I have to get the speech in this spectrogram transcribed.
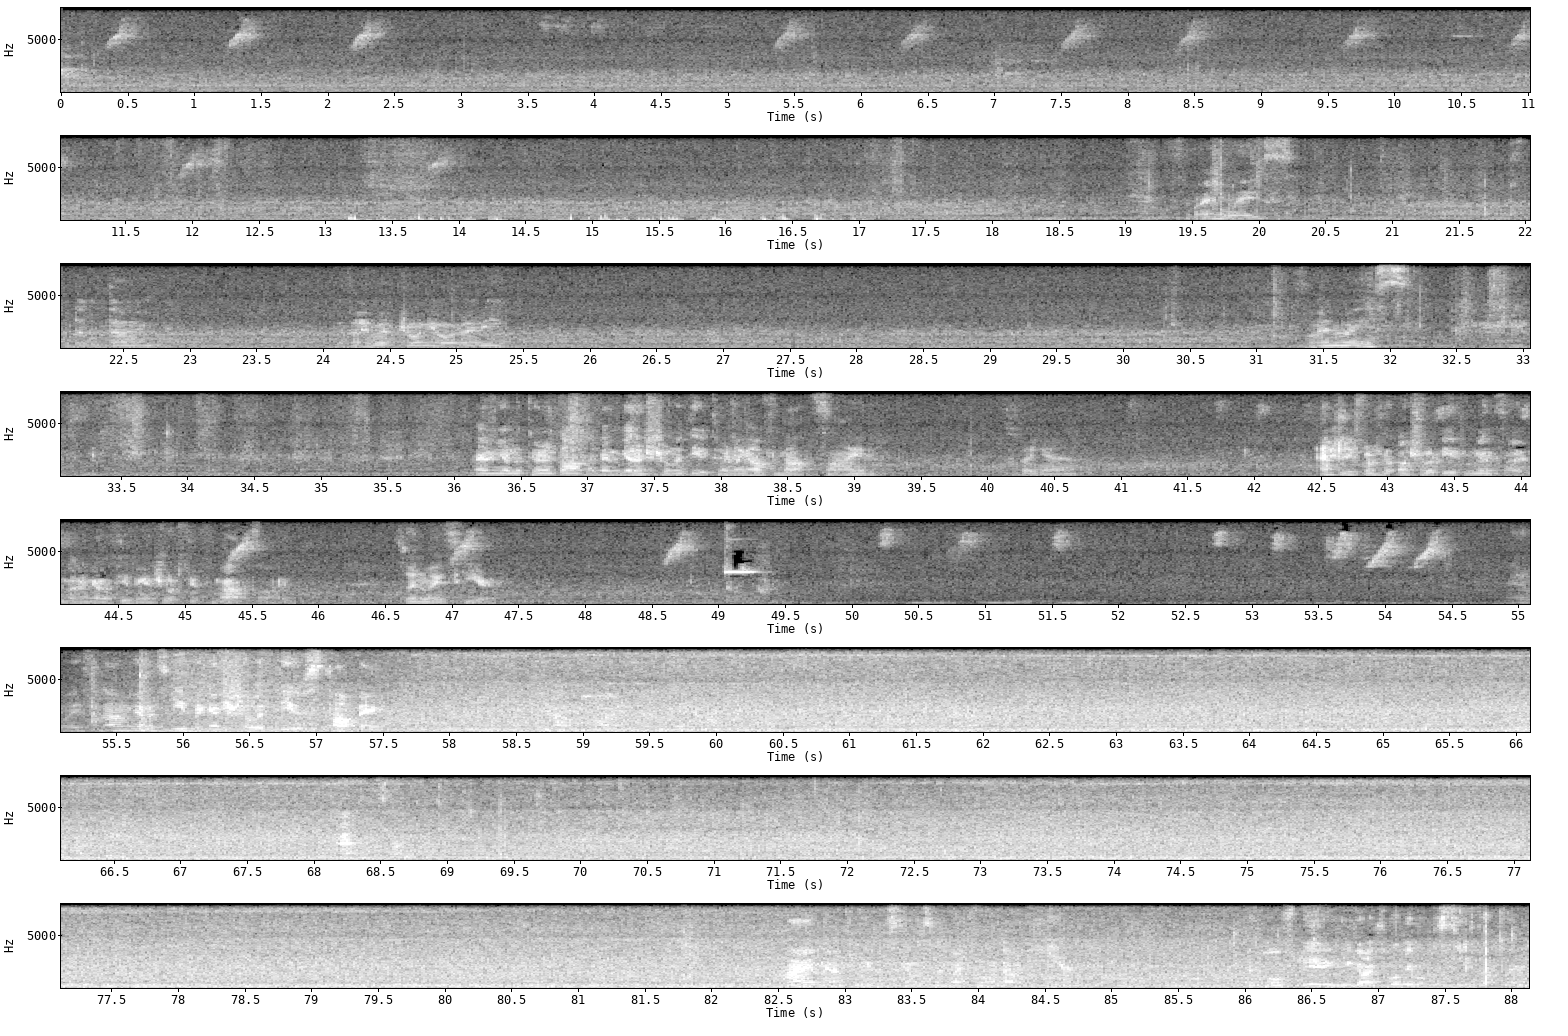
anyways, already. So anyways, I'm gonna turn it off and I'm gonna show it to you turning off from outside. So yeah. Actually, first I'll show it to you from inside, and then I'm gonna see if I can show it to you from outside. So anyways, here. Now I'm gonna see if I can show it to you stopping. Guys will be able to see something.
